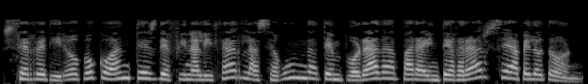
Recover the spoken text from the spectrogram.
Se retiró poco antes de finalizar la segunda temporada para integrarse a Pelotón.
